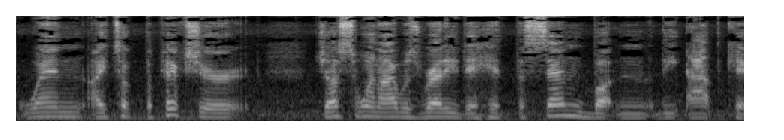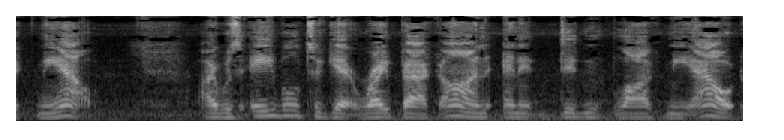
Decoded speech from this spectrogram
When I took the picture, just when I was ready to hit the send button, the app kicked me out. I was able to get right back on and it didn't log me out,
